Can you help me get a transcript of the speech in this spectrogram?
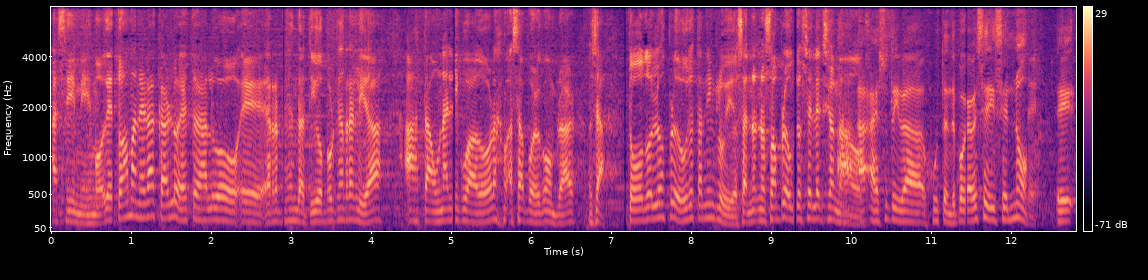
Así mismo. De todas maneras, Carlos, esto es algo eh, representativo porque en realidad hasta una licuadora vas a poder comprar. O sea, todos los productos están incluidos. O sea, no, no son productos seleccionados. A, a eso te iba justamente, porque a veces dicen, no, eh,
